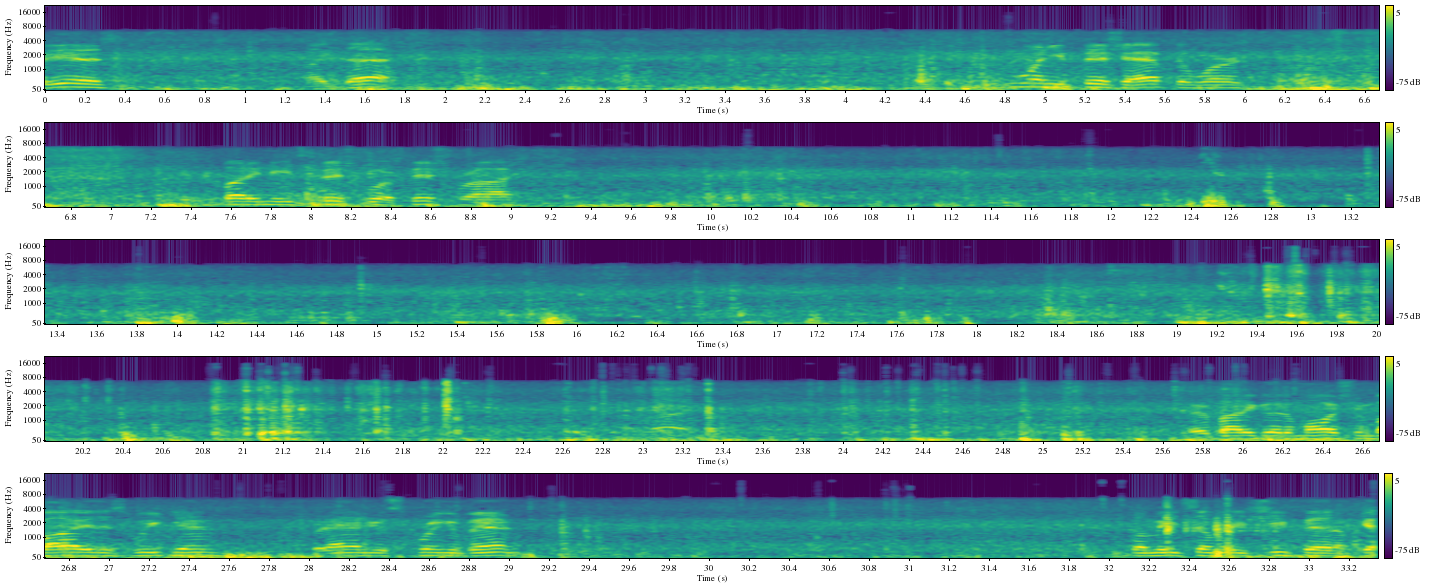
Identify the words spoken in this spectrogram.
he is, like that. When you fish after work, everybody needs fish for a fish fry. Everybody go to Marsh and Bayou this weekend for the annual spring event. Come meet some of these sheephead.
